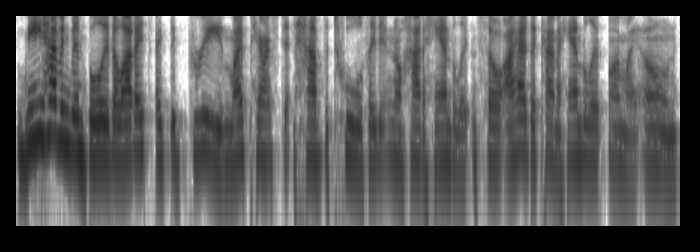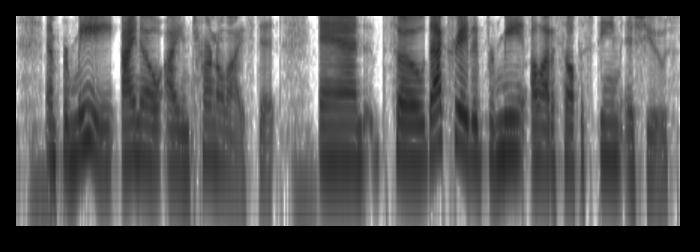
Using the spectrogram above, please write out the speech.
me having been bullied a lot, I, I agree. My parents didn't have the tools; they didn't know how to handle it, and so I had to kind of handle it on my own. And for me, I know I internalized it, and so that created for me a lot of self-esteem issues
